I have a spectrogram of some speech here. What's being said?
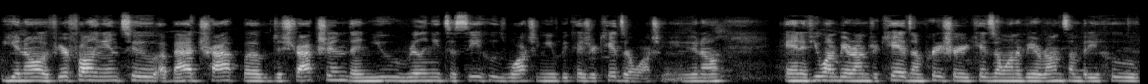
you know, if you're falling into a bad trap of distraction, then you really need to see who's watching you because your kids are watching you. You know, and if you want to be around your kids, I'm pretty sure your kids don't want to be around somebody who,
